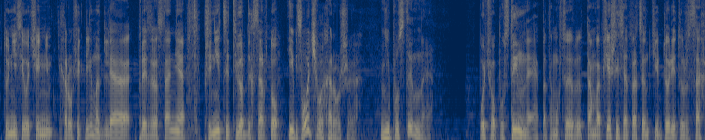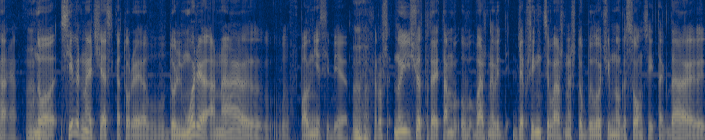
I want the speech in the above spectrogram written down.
в Тунисе очень хороший климат для произрастания пшеницы твердых сортов. И почва хорошая, не пустынная почва пустынная, потому что там вообще 60% территории тоже Сахара. Угу. Но северная часть, которая вдоль моря, она э, вполне себе угу. хорошая. Но еще повторяю, там важно, для пшеницы важно, чтобы было очень много солнца, и тогда э,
